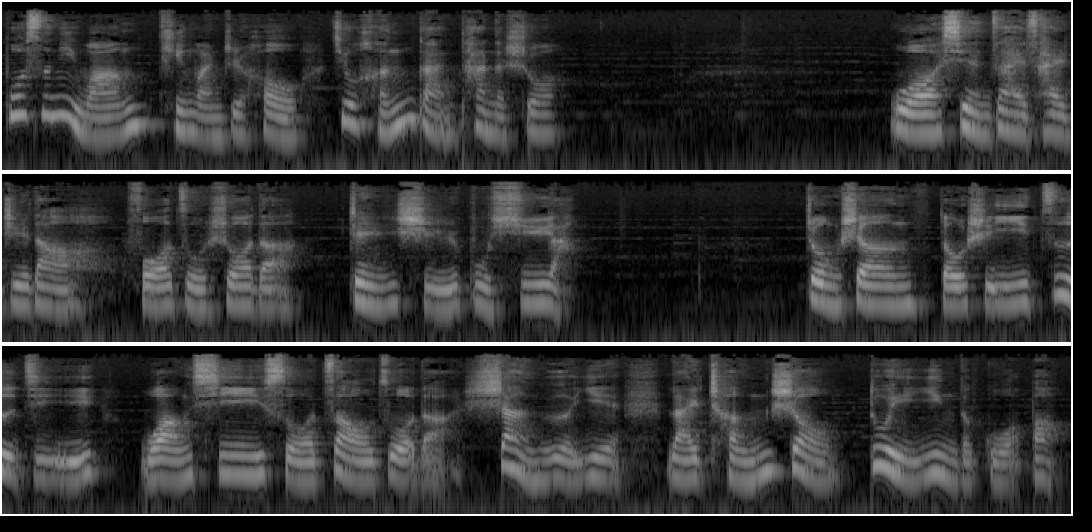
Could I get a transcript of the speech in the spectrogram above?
波斯匿王听完之后就很感叹的说：“我现在才知道佛祖说的真实不虚呀。众生都是以自己往昔所造作的善恶业来承受对应的果报。”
